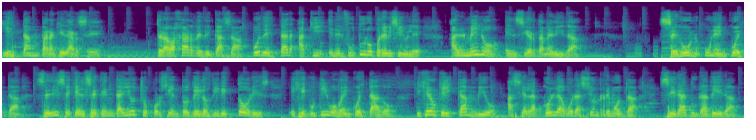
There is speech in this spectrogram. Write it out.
y están para quedarse. Trabajar desde casa puede estar aquí en el futuro previsible, al menos en cierta medida. Según una encuesta, se dice que el 78% de los directores ejecutivos encuestados dijeron que el cambio hacia la colaboración remota será duradera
